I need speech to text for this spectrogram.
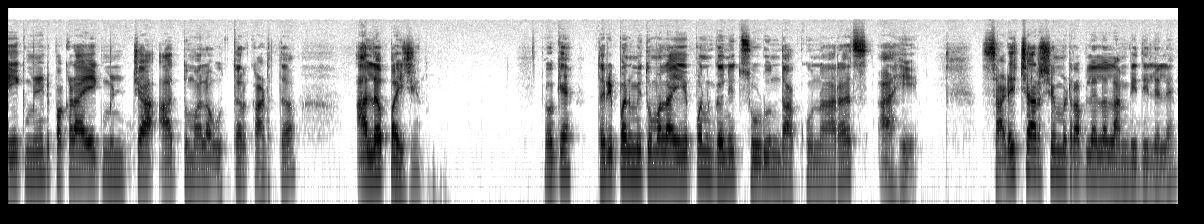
एक मिनिट पकडा एक मिनिटच्या आत तुम्हाला उत्तर काढतं आलं पाहिजे. ओके? तरी पण मी तुम्हाला हे पण गणित सोडून दाखवणारच आहे. साडेचारशे मीटर आपल्याला लांबी दिलेलं आहे.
